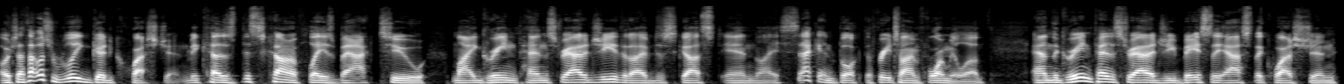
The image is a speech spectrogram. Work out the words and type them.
Which I thought was a really good question because this kind of plays back to my green pen strategy that I've discussed in my second book, The Free Time Formula. And the green pen strategy basically asks the question,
